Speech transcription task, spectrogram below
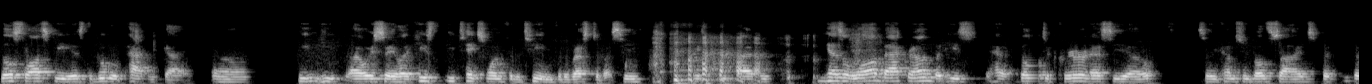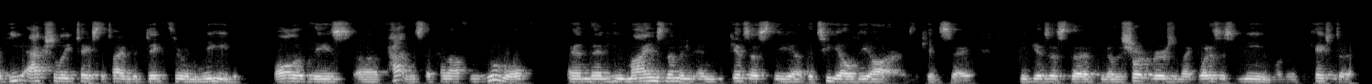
Bill Slawski is the Google patent guy. Uh, he, he, I always say like he's he takes one for the team for the rest of us. He, he has a law background, but he's built a career in SEO, so he comes from both sides. But but he actually takes the time to dig through and read all of these uh, patents that come out from Google, and then he mines them and, and gives us the uh, the TLDR, as the kids say. He gives us the you know the short version, like what does this mean? What are the implications of it?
